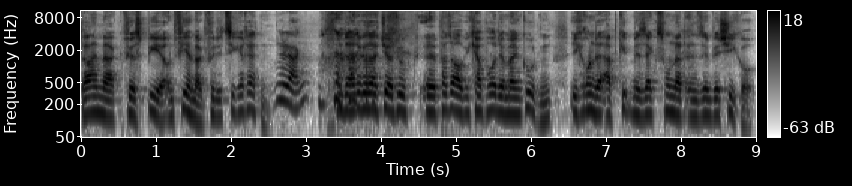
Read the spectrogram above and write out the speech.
3 Mark fürs Bier und 4 Mark für die Zigaretten. Lang. Und da hat er gesagt, ja du, äh, pass auf, ich habe heute meinen Guten, ich runde ab, gib mir 600, dann sind wir Chico.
